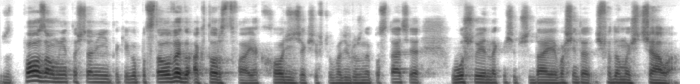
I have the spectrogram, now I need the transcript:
że poza umiejętnościami takiego podstawowego aktorstwa, jak chodzić, jak się wczuwać w różne postacie, Łuszu jednak mi się przydaje właśnie ta świadomość ciała,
